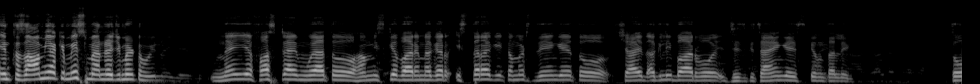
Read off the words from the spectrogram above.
इंतज़ामिया की मिस मैनेजमेंट हुई नहीं है नहीं ये फ़र्स्ट टाइम हुआ है तो हम इसके बारे में अगर इस तरह के कमेंट्स देंगे तो शायद अगली बार वो झिझकिचाएँगे इसके मतलब तो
